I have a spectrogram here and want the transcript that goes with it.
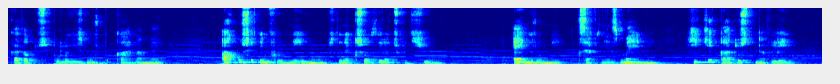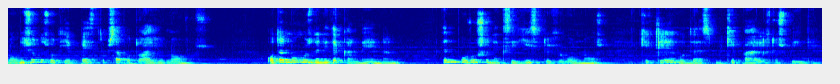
κατά τους υπολογισμούς που κάναμε, άκουσε την φωνή μου στην εξώθυρα του σπιτιού. Ένρωμη, ξαφνιασμένη, βγήκε κάτω στην αυλή, νομίζοντας ότι επέστρεψα από το Άγιο Όρος. Όταν όμως δεν είδε κανέναν, δεν μπορούσε να εξηγήσει το γεγονός και κλαίγοντας μπήκε πάλι στο σπίτι.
